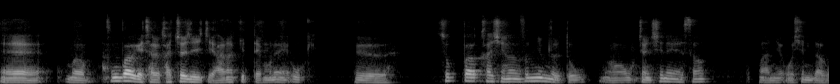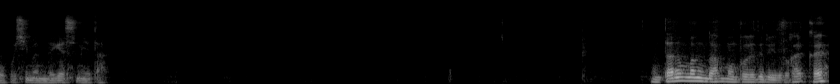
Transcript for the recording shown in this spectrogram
에, 뭐 풍부하게 잘 갖춰져 있지 않았기 때문에 옥, 그 숙박하시는 손님들도 어, 옥천 시내에서 많이 오신다고 보시면 되겠습니다. 다른 방도 한번 보여드리도록 할까요?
